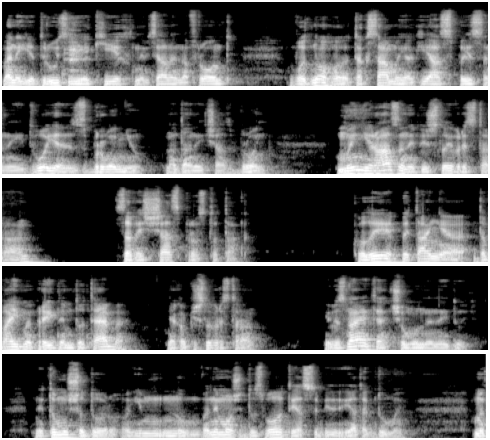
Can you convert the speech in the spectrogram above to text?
У мене є друзі, яких не взяли на фронт. В одного так само, як я, списаний, двоє з броню на даний час бронь. Ми ні разу не пішли в ресторан за весь час просто так. Коли питання, давай ми прийдемо до тебе, як пішли в ресторан. І ви знаєте, чому не йдуть? Не тому, що дорого. Їм, ну, вони можуть дозволити, я собі, я так думаю. Ми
